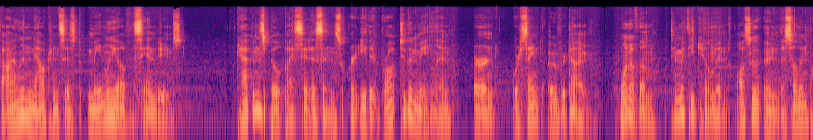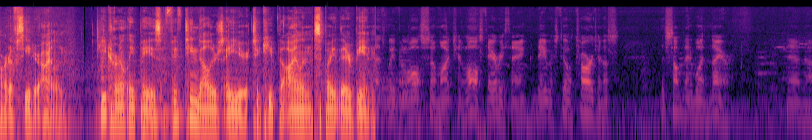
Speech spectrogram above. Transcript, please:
the island now consists mainly of sand dunes. Cabins built by citizens were either brought to the mainland, earned, or sank over time. One of them, Timothy Kilman also owned the southern part of Cedar Island. He currently pays $15 a year to keep the island despite there being. Since we've lost so much and lost everything, they were still charging us for something that wasn't there. And uh,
